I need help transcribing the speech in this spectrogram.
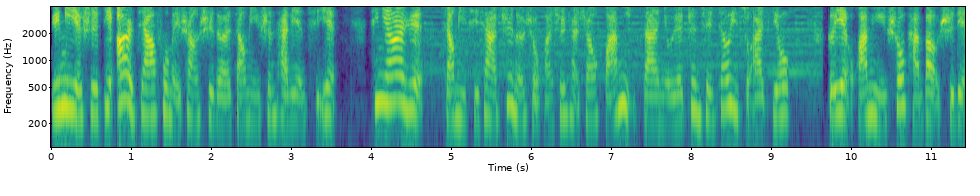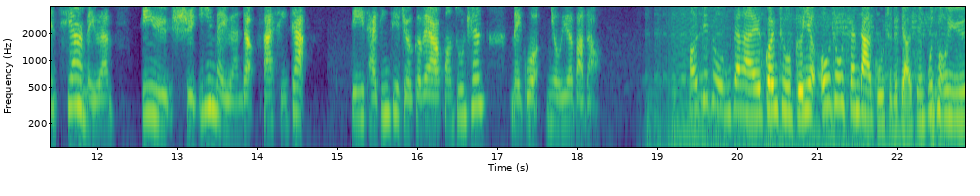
云米也是第二家赴美上市的小米生态链企业。今年二月，小米旗下智能手环生产商华米在纽约证券交易所 IPO，隔夜华米收盘报十点七二美元，低于十一美元的发行价。第一财经记者格威尔黄宗琛，美国纽约报道。好，接着我们再来关注隔夜欧洲三大股指的表现。不同于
